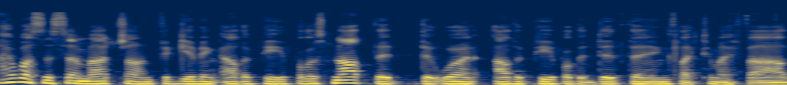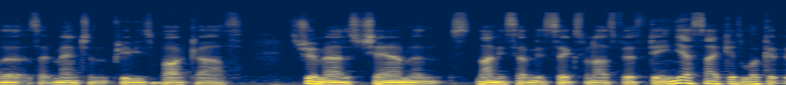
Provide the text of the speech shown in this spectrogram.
I wasn't so much on forgiving other people. It's not that there weren't other people that did things like to my father, as I mentioned in the previous podcast. Threw him out as chairman in 1976 when I was 15. Yes, I could look at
